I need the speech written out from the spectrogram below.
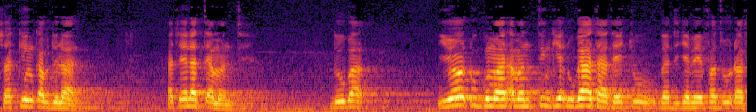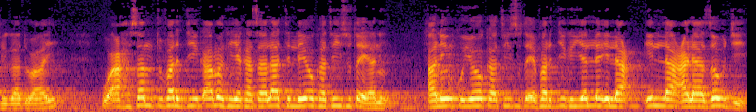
شكين قبد لال أجلت أمنت دوبا yoo dhugumaan amantiin kiyya dhugaa taate jechuu gadi jabeeffatuudhaaf egaa du'aayi وأحسنت فرجي قامك يا كسالات اللي يوكا تيسو يعني أنين كو يوكا تيسو فرجي يلا إلا إلا على زوجي.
